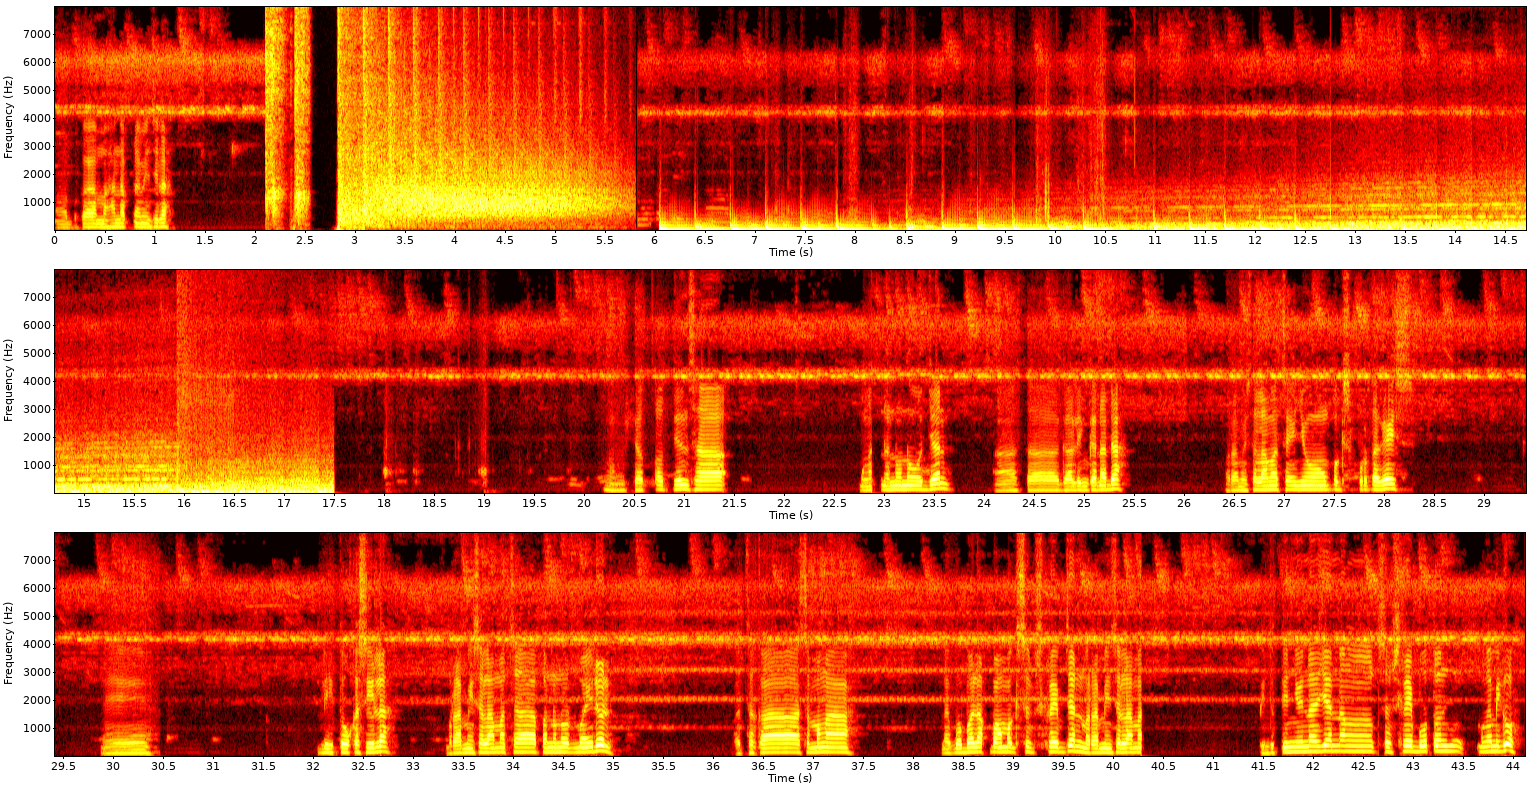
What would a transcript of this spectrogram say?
Ah, baka mahanap namin sila. Shout out din sa mga nanonood dyan ah, sa galing Canada. Maraming salamat sa inyong pagsuporta guys. Eh, Lito Kasila. Maraming salamat sa panonood mo idol. At saka sa mga nagbabalak pang mag-subscribe dyan, maraming salamat. Pindutin nyo na yan ang subscribe button mga amigo.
